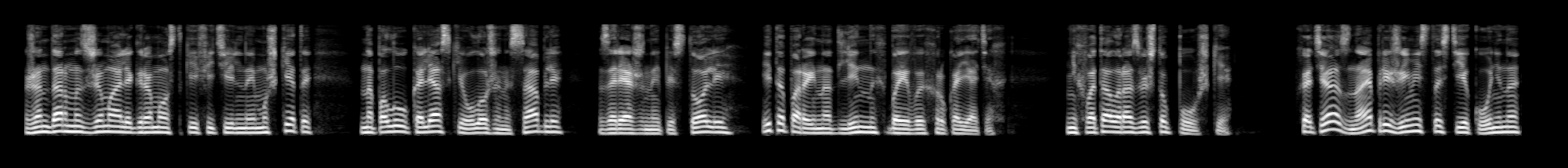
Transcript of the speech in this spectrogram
Жандармы сжимали громоздкие фитильные мушкеты, на полу у коляски уложены сабли, заряженные пистоли и топоры на длинных боевых рукоятях. Не хватало разве что пушки. Хотя, зная прижимистость Якунина,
